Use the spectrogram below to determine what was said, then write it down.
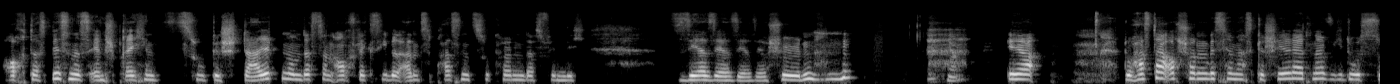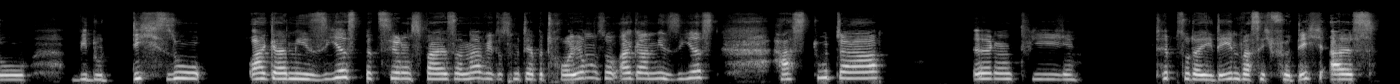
auch das Business entsprechend zu gestalten, um das dann auch flexibel anpassen zu können, das finde ich sehr, sehr, sehr, sehr schön. Ja. Ja. Du hast da auch schon ein bisschen was geschildert, ne, wie du es so, wie du dich so organisierst, beziehungsweise ne, wie du es mit der Betreuung so organisierst. Hast du da irgendwie Tipps oder Ideen, was sich für dich als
